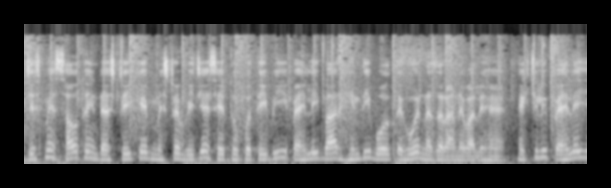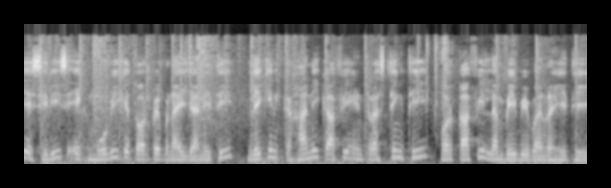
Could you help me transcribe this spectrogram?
जिसमें साउथ इंडस्ट्री के मिस्टर विजय सेतुपति भी पहली बार हिंदी बोलते हुए नज़र आने वाले हैं। एक्चुअली पहले ये सीरीज़ एक मूवी के तौर पर बनाई जानी थी लेकिन कहानी काफ़ी इंटरेस्टिंग थी और काफ़ी लंबी भी बन रही थी।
